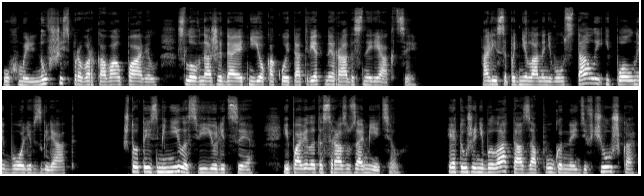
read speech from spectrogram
Ухмыльнувшись, проворковал Павел, словно ожидая от нее какой-то ответной радостной реакции. Алиса подняла на него усталый и полный боли взгляд. Что-то изменилось в ее лице, и Павел это сразу заметил – это уже не была та запуганная девчушка,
